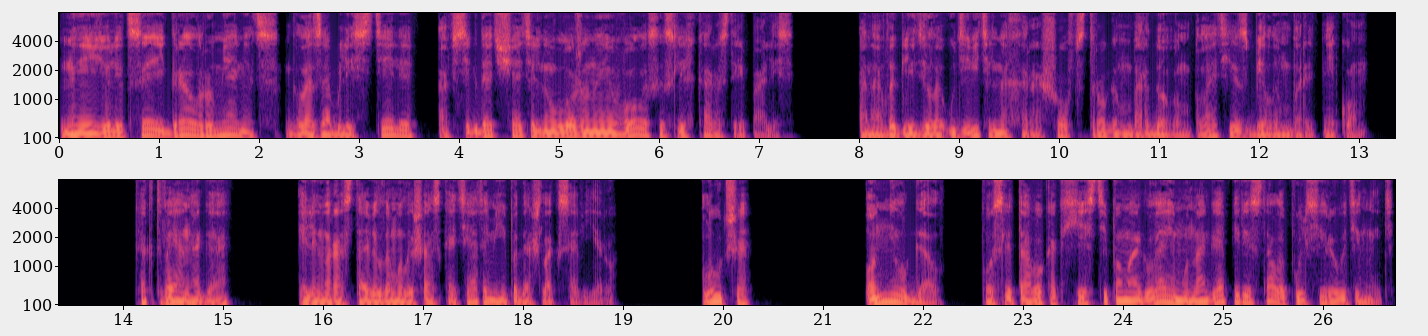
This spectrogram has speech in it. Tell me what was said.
На ее лице играл румянец, глаза блестели, а всегда тщательно уложенные волосы слегка растрепались. Она выглядела удивительно хорошо в строгом бордовом платье с белым воротником. «Как твоя нога?» Эленор оставила малыша с котятами и подошла к Савьеру. «Лучше». Он не лгал. После того, как Хести помогла ему, нога перестала пульсировать и ныть.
